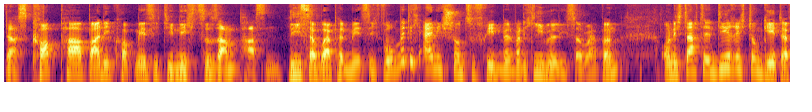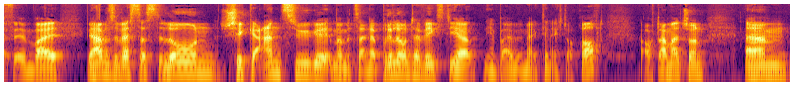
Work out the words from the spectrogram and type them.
das Cop-Paar, Buddy-Cop-mäßig, die nicht zusammenpassen. Lisa Weapon-mäßig, womit ich eigentlich schon zufrieden bin, weil ich liebe Lisa Weapon. Und ich dachte, in die Richtung geht der Film, weil wir haben Sylvester Stallone, schicke Anzüge, immer mit seiner Brille unterwegs, die er nebenbei bemerkt, den echt auch braucht, auch damals schon. Ähm,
